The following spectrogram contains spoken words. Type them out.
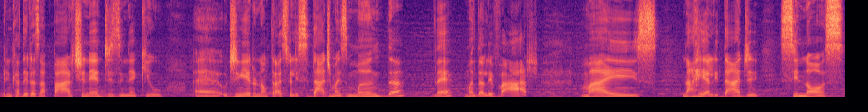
brincadeiras à parte, né? Dizem né, que o, é, o dinheiro não traz felicidade, mas manda, né? Manda levar. Mas na realidade, se nós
